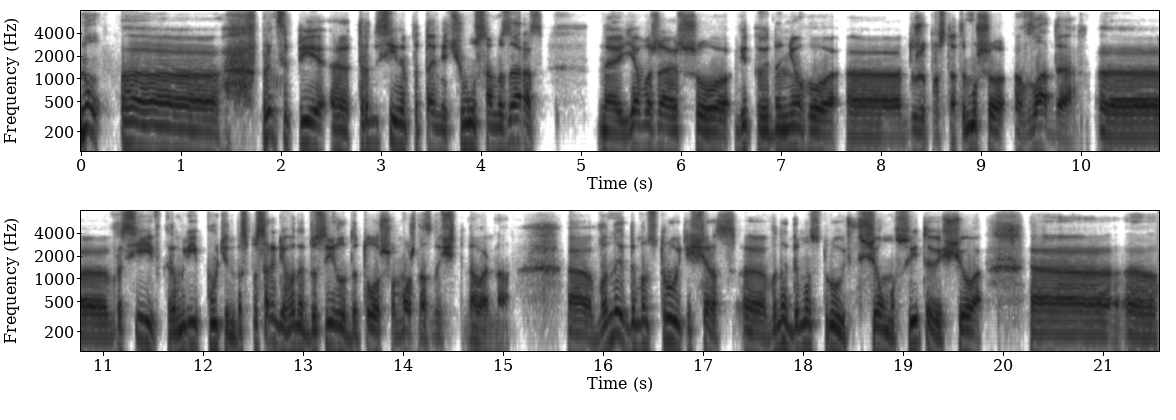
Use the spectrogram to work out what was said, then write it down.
Ну е- в принципі, е, традиційне питання, чому саме зараз? Е, я вважаю, що відповідь на нього е, дуже проста, тому що влада е, в Росії, в Кремлі, Путін безпосередньо вони дозріли до того, що можна знищити Навального. Е, вони демонструють і ще раз, е, вони демонструють всьому світові, що е, е,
